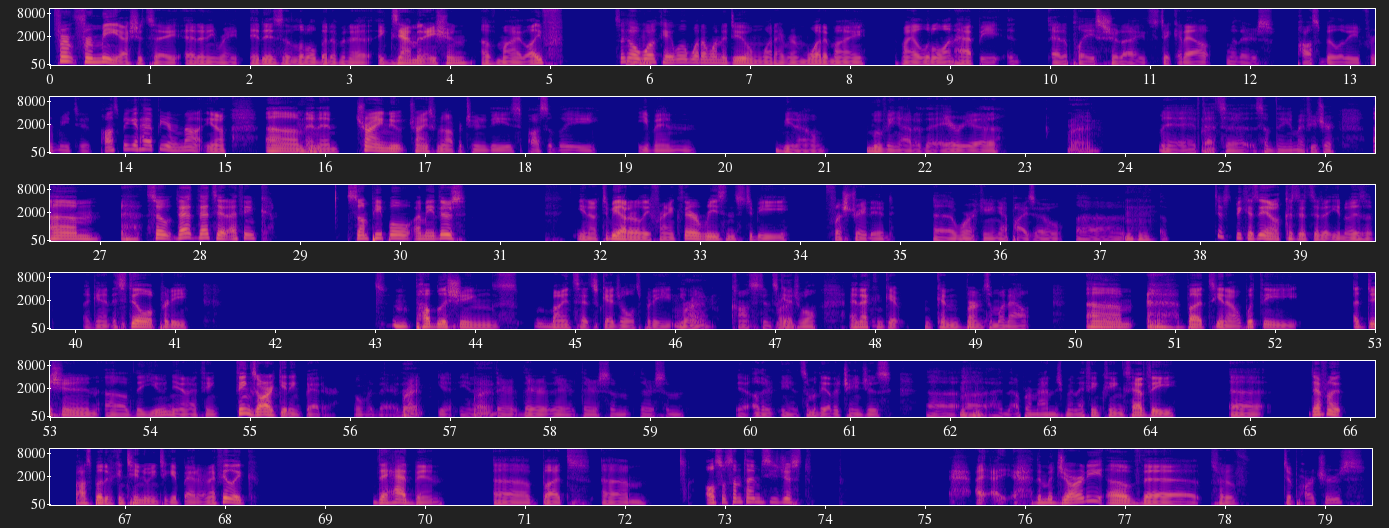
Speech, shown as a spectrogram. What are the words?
for for me, I should say, at any rate, it is a little bit of an uh, examination of my life. It's like, oh, mm-hmm. oh, well, okay, well, what I want to do and whatever, and what am I? Am I a little unhappy at a place? Should I stick it out? Well, there's possibility for me to possibly get happy or not, you know. Um, mm-hmm. and then trying new trying some new opportunities, possibly even, you know, moving out of the area. Right. If that's a something in my future. Um so that that's it. I think some people, I mean, there's you know, to be utterly frank, there are reasons to be frustrated uh working at Paizo uh mm-hmm. Uh, just because you know because it's a you know is a again it's still a pretty publishing's mindset schedule. It's pretty you right. know constant schedule, right. and that can get can burn someone out. Um, right. but you know, with the addition of the union, I think things are getting better over there. They're, right. Yeah. You know, there there there there's some there's some yeah, other you know some of the other changes uh, mm-hmm. uh in the upper management. I think things have the uh definite possibility of continuing to get better, and I feel like they had been uh but um also sometimes you just I, I, the majority of the sort of departures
